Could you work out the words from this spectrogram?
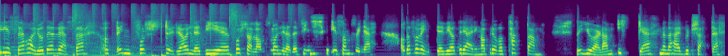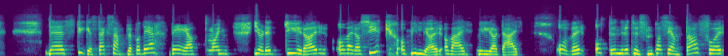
krise har jo det ved seg at den forstørrer alle de forskjellene som allerede finnes i samfunnet. Og Da forventer vi at regjeringa prøver å tette dem. Det gjør de ikke med dette budsjettet. Det styggeste eksempelet på det, det er at man gjør det dyrere å være syk og billigere å være milliardær. Over 800 000 pasienter får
